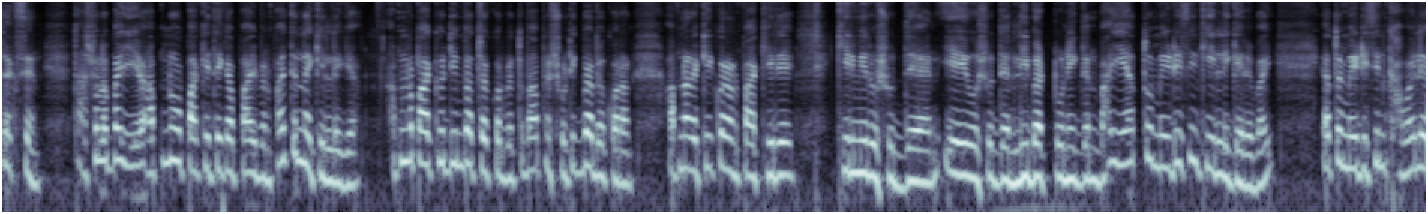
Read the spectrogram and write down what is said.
দেখছেন? তা আসলে ভাই, আপনিও পাখি থেকে পাইবেন, পাইতেন না কিনলে গিয়া আপনার পাখিও ডিম বাচ্চা করবে, তবে আপনি সঠিকভাবে করান। আপনারা কি করেন? পাখিরে কৃমির ওষুধ দেন, এই ওষুধ দেন, লিভার টনিক দেন। ভাই, এত মেডিসিন কি লিখে রে ভাই? এত মেডিসিন খাওয়াইলে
